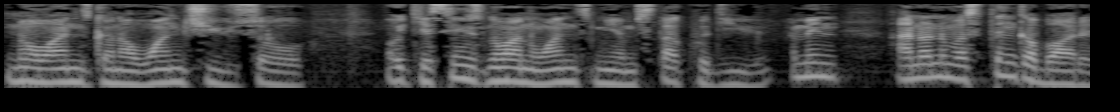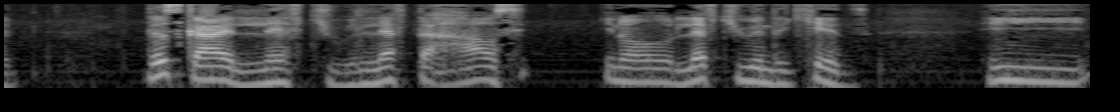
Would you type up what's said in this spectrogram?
no one's gonna want you. So, okay, since no one wants me, I'm stuck with you. I mean, anonymous, think about it. This guy left you. He left the house. You know, left you and the kids. He,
